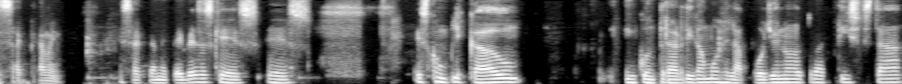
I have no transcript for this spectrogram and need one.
Exactamente. exactamente. Hay veces que es, es, es complicado encontrar, digamos, el apoyo en otro artista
